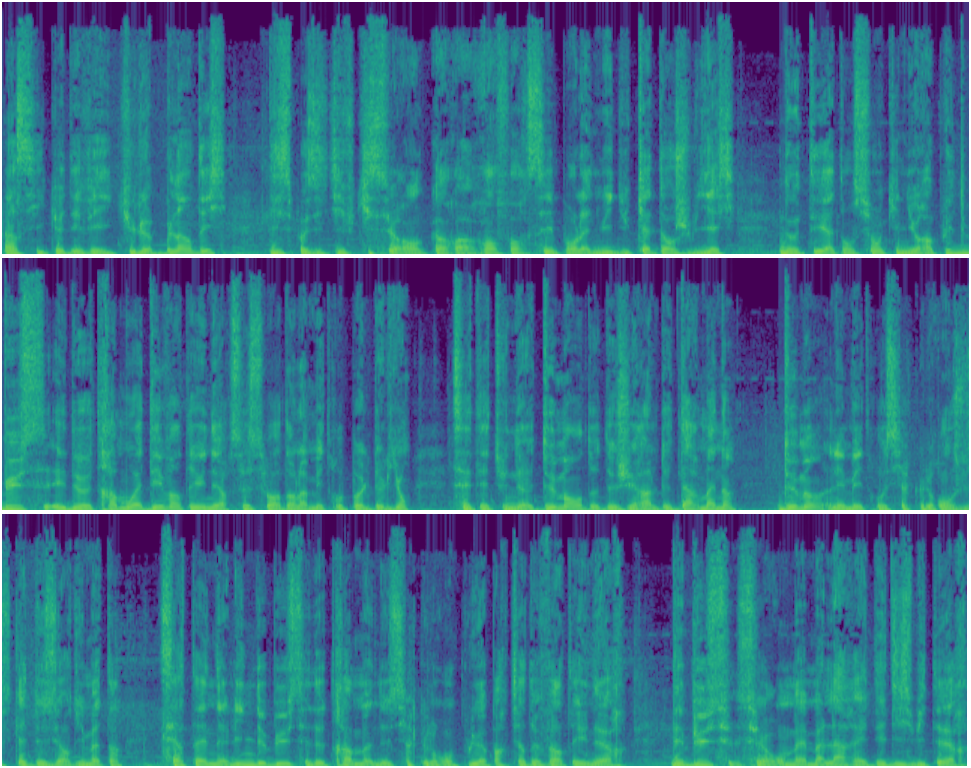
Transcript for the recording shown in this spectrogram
ainsi que des véhicules blindés. Dispositif qui sera encore renforcé pour la nuit du 14 juillet. Notez attention qu'il n'y aura plus de bus et de tramway dès 21h ce soir dans la métropole de Lyon. C'était une demande de Gérald Darmanin. Demain, les métros circuleront jusqu'à 2h du matin. Certaines lignes de bus et de tram ne circuleront plus à partir de 21h. Des bus seront même à l'arrêt dès 18h.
